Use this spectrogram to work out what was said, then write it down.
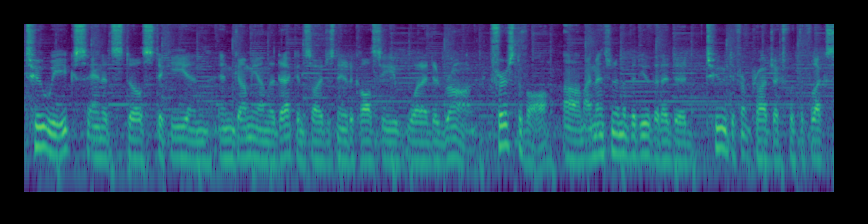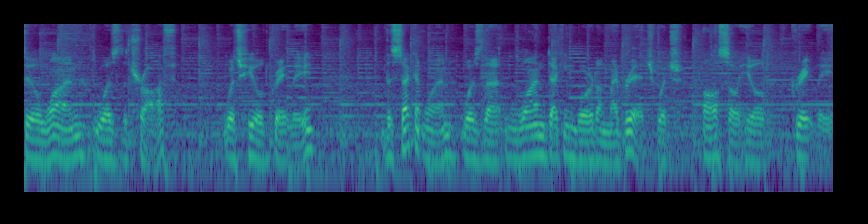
two weeks and it's still sticky and, and gummy on the deck and so I just needed to call to see what I did wrong. First of all, um, I mentioned in the video that I did two different projects with the Flex Seal. One was the trough which healed greatly. The second one was that one decking board on my bridge, which also healed greatly.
